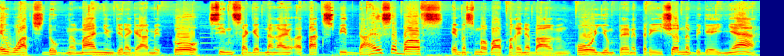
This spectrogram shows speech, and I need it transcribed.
eh watchdog naman yung ginagamit ko. Since agad na nga yung attack speed dahil sa buffs, eh mas mapapakinabangan ko yung penetration na bigay niya.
